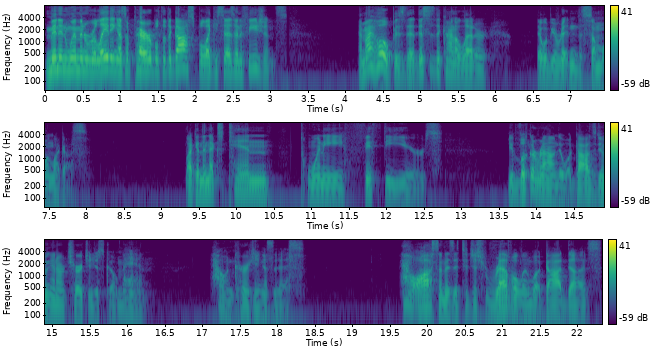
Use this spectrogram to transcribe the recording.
men and women relating as a parable to the gospel, like he says in Ephesians. And my hope is that this is the kind of letter that would be written to someone like us. Like in the next 10, 20, 50 years, you'd look around at what God's doing in our church and just go, man, how encouraging is this? How awesome is it to just revel in what God does?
